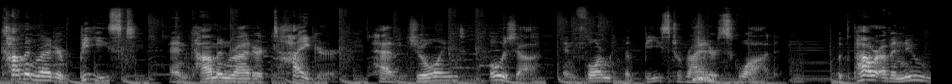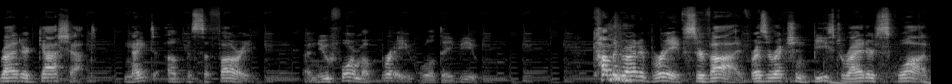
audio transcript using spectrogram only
Kamen Rider Beast, and Kamen Rider Tiger have joined Ouja and formed the Beast Rider Squad. With the power of a new rider Gashat, Knight of the Safari, a new form of Brave will debut. Kamen Rider Brave Survive Resurrection Beast Rider Squad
